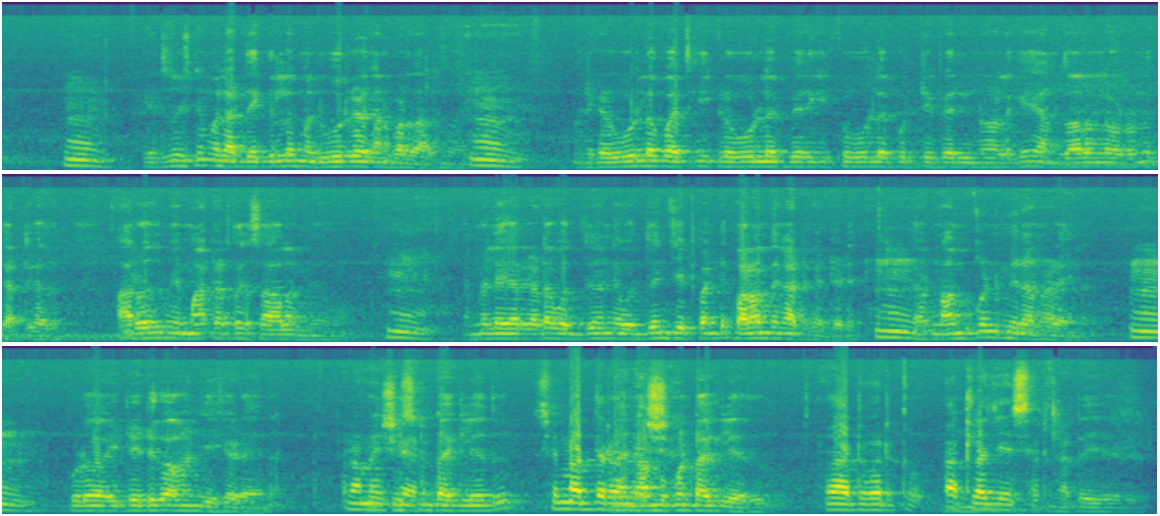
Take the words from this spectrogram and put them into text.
ఎటు చూసినా మళ్ళీ అటు దగ్గరలో మళ్ళీ ఊరు కూడా కనపడదాలి మరి ఇక్కడ ఊళ్ళో బతికి ఇక్కడ ఊళ్ళో పెరిగి ఇక్కడ ఊళ్ళో పుట్టి పెరిగిన వాళ్ళకి అంత దూరంలో ఉండడం కరెక్ట్ కాదు. ఆ రోజు మేము మాట్లాడితే చాలా మేము. ఎమ్మెల్యే గారు కూడా వద్దని వద్దని చెప్పంటే బలవంతంగా అట్ట కట్టాడు. ఎవరు నమ్ముకోండి మీరు అన్నాడు ఆయన. ఇప్పుడు ఇటు ఇటు కావాలని చేశాడు ఆయన. రమేష్ తీసుకుంటాకి లేదు. నమ్ముకుంటాకి లేదు. వాటి వరకు అట్లా చేశారు. అట్లా చేశాడు.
